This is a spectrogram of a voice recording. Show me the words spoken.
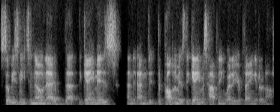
subbies need to know now that the game is, and and the- problem is the game is happening whether you're playing it or not.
